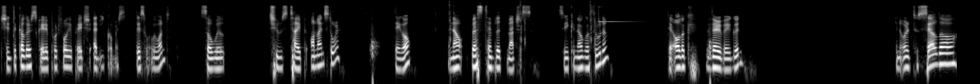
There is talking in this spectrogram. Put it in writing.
Change the colors, create a portfolio page, add e-commerce. This is what we want. So we'll choose type online store. There you go. And now best template matches. So you can now go through them. They all look very, very good. In order to sell though,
